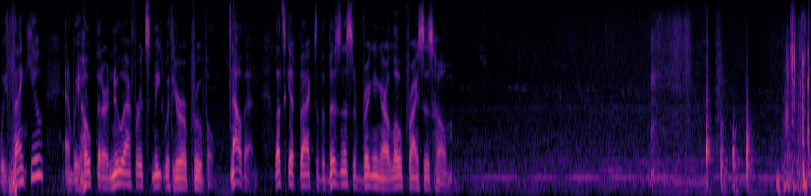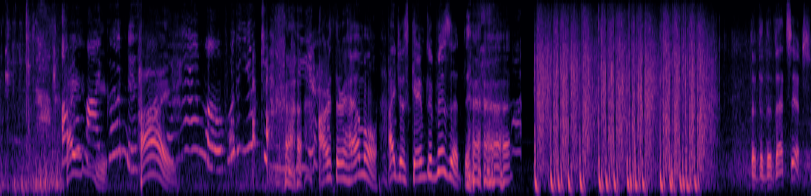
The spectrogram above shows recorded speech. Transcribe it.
We thank you, and we hope that our new efforts meet with your approval. Now then, let's get back to the business of bringing our low prices home. Oh, my goodness. Hi. Arthur Hamel, what are you doing here? Arthur Hamel. I just came to visit. Th- th- th- That's it.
